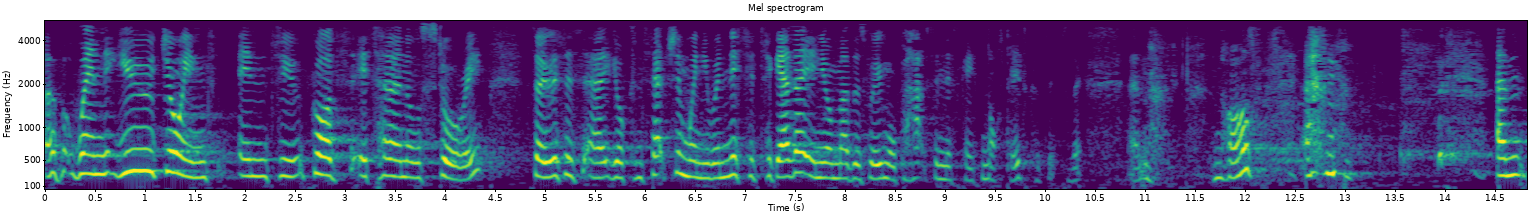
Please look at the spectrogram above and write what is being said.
of when you joined into God's eternal story. So this is uh, your conception when you were knitted together in your mother's womb, or perhaps in this case knotted, because it's a bit um, gnarled. Um,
